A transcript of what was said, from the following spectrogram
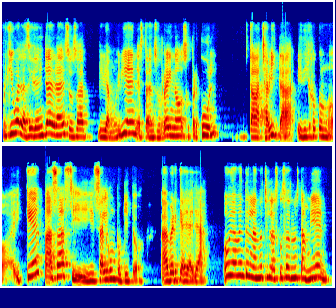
Porque igual la sirenita era eso, o sea, vivía muy bien, estaba en su reino, súper cool, estaba chavita y dijo como, ¿y qué pasa si salgo un poquito a ver qué hay allá? Obviamente en la noche las cosas no están bien,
